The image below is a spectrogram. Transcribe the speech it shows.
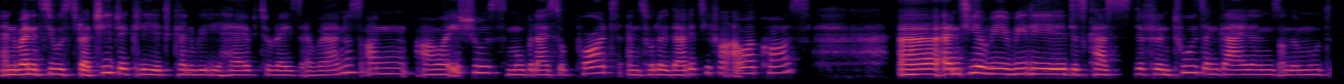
And when it's used strategically, it can really help to raise awareness on our issues, mobilize support and solidarity for our cause. Uh, and here we really discuss different tools and guidance on the mood,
